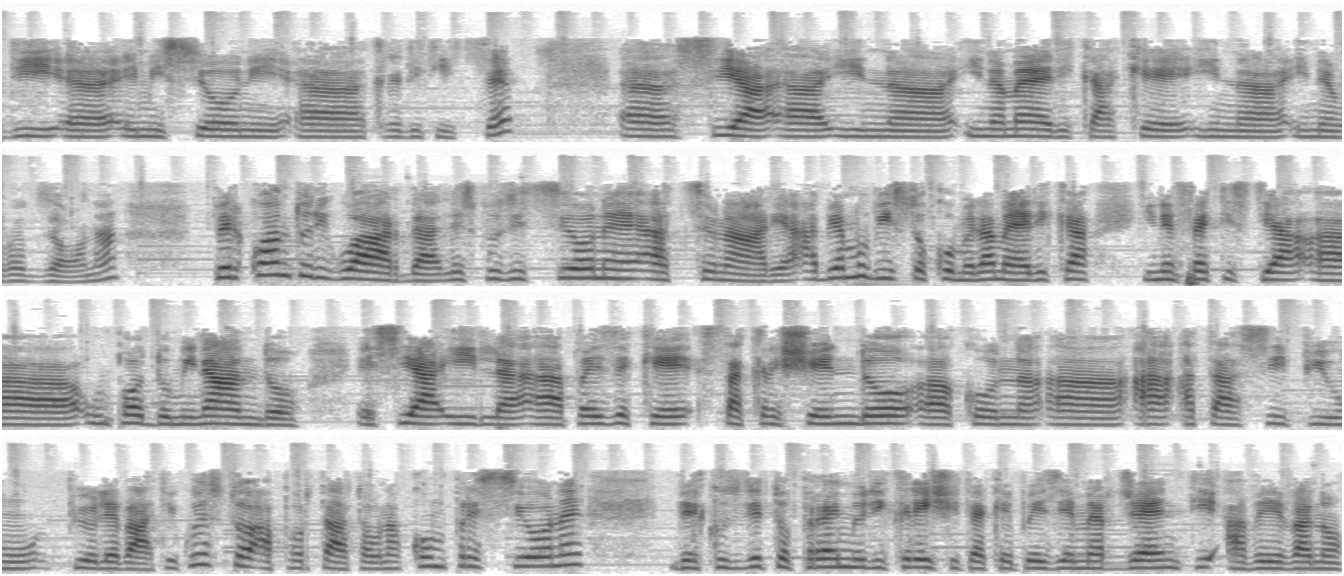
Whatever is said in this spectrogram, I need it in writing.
di emissioni creditizie. sia in, in, America che in, in Eurozona. Per quanto riguarda l'esposizione azionaria, abbiamo visto come l'America in effetti stia uh, un po' dominando e sia il uh, paese che sta crescendo uh, con, a, a, tassi più, più, elevati. Questo ha portato a una compressione del cosiddetto premio di crescita che i paesi emergenti avevano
